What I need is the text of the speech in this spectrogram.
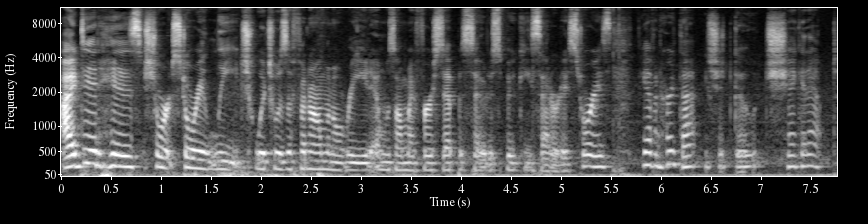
I did his short story Leech, which was a phenomenal read and was on my first episode of Spooky Saturday Stories. If you haven't heard that, you should go check it out.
